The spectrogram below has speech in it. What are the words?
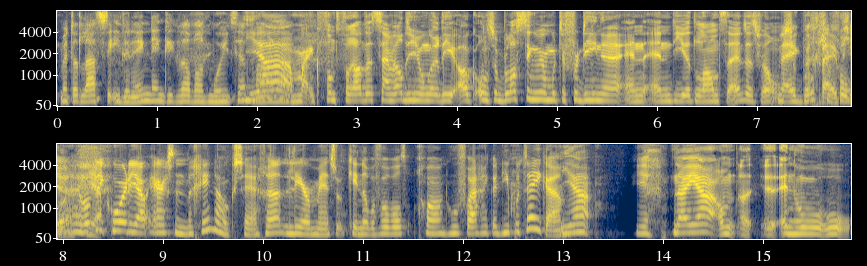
met dat laatste iedereen denk ik wel wat moeite. ja, maar, maar, ik vond vooral dat zijn wel de jongeren die ook onze belasting weer moeten verdienen en, en die het land, hè, dat is wel onze Nee, beroepsgevoel. Ja, want Ja. ik hoorde jou ergens in het begin ook zeggen... leer mensen, kinderen bijvoorbeeld, gewoon... hoe vraag ik een hypotheek aan? Ja. Ja. Nou ja, om, eh, en hoe, hoe,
